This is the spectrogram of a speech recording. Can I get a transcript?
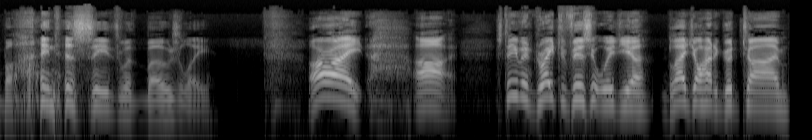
behind the scenes with Mosley. All right. Uh, Stephen, great to visit with you. Glad y'all had a good time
